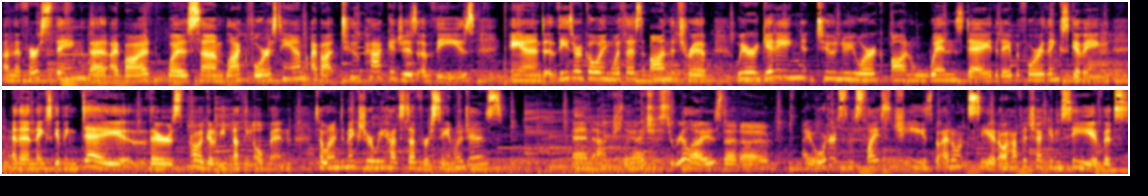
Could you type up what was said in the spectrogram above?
And the first thing that I bought was some Black Forest ham. I bought two packages of these and these are going with us on the trip. We are getting to New York on Wednesday, the day before Thanksgiving, and then Thanksgiving Day, there's probably going to be nothing open. So I wanted to make sure we had stuff for sandwiches. And actually, I just realized that uh, I ordered some sliced cheese, but I don't see it. I'll have to check and see if it's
